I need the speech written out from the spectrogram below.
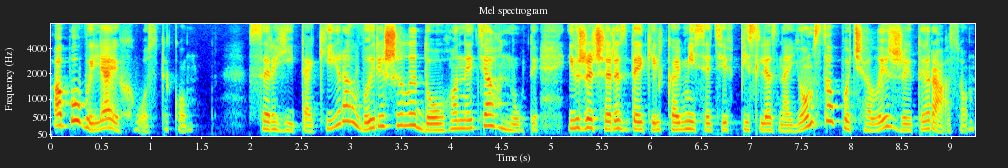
або виляє хвостиком. Сергій та Кіра вирішили довго не тягнути і вже через декілька місяців після знайомства почали жити разом.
